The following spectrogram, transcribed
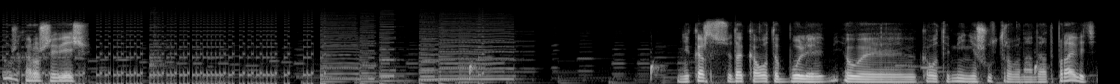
Тоже хорошая вещь. Мне кажется, сюда кого-то более, кого-то менее шустрого надо отправить.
